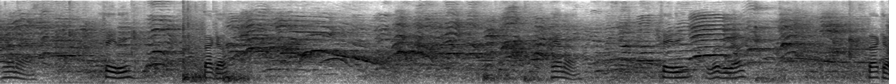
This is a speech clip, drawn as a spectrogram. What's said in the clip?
Hannah, Katie, Becca. Hannah, Katie, Olivia, Becca.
